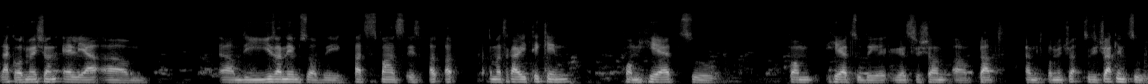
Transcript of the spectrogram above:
Like I was mentioned earlier, um, um, the usernames of the participants is automatically taken from here to from here to the registration uh, platform and from to the tracking tool.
